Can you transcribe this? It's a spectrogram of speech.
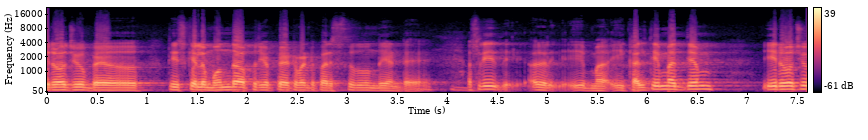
ఈరోజు తీసుకెళ్ళి ముందు అప్పు చెప్పేటువంటి పరిస్థితి ఉంది అంటే అసలు ఇది ఈ కల్తీ మద్యం ఈరోజు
